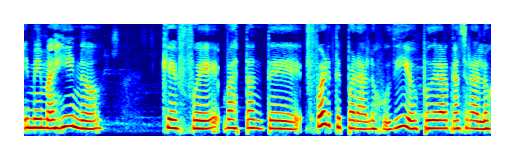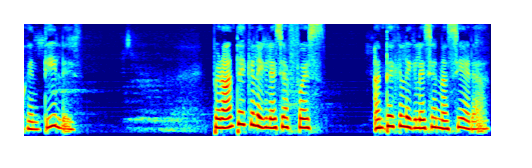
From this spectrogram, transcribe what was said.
Y me imagino que fue bastante fuerte para los judíos poder alcanzar a los gentiles. Pero antes que la iglesia fuese, antes que la iglesia naciera,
